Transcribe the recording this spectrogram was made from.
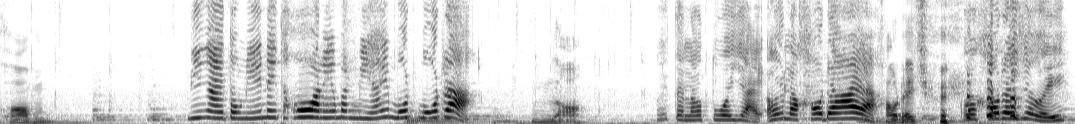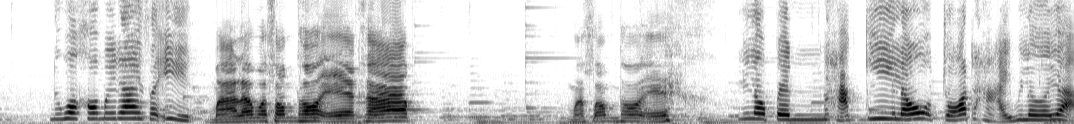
คอมนี่ไงตรงนี้ในท่อนี้มันมีให้มุดมุดอะ อืมเหรอ เฮ้ยแต่เราตัวใหญ่เอ้ยเราเข้าได้อะเข้าได้เฉย เออเข้าได้เฉยนึกว่าเข้าไม่ได้ซะอีก มาแล้วมาซ่อมท่อแอร์ครับ มาซ่อมท่อแอร์นี่เราเป็นฮักกี้แล้วจอร์ดหายไปเลยอะ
